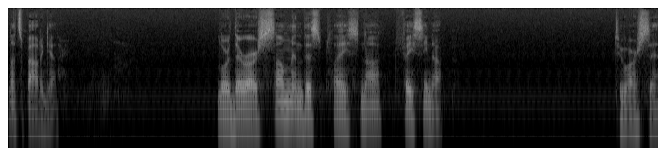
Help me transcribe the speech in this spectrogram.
Let's bow together. Lord, there are some in this place not facing up to our sin.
